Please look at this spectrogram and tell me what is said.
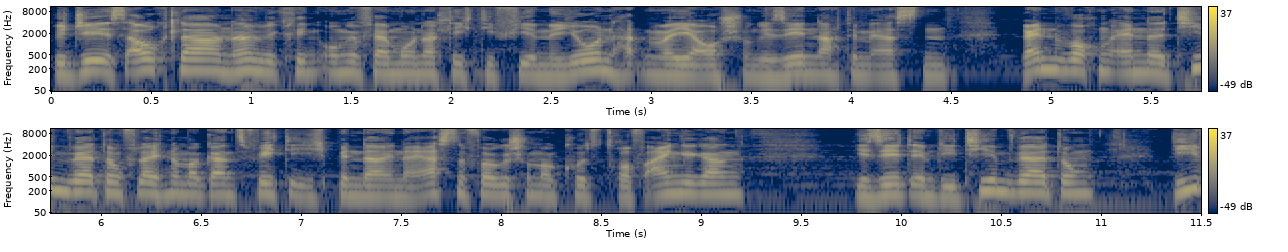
Budget ist auch klar, ne? wir kriegen ungefähr monatlich die 4 Millionen, hatten wir ja auch schon gesehen nach dem ersten Rennwochenende. Teamwertung vielleicht nochmal ganz wichtig, ich bin da in der ersten Folge schon mal kurz drauf eingegangen. Ihr seht eben die Teamwertung, die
